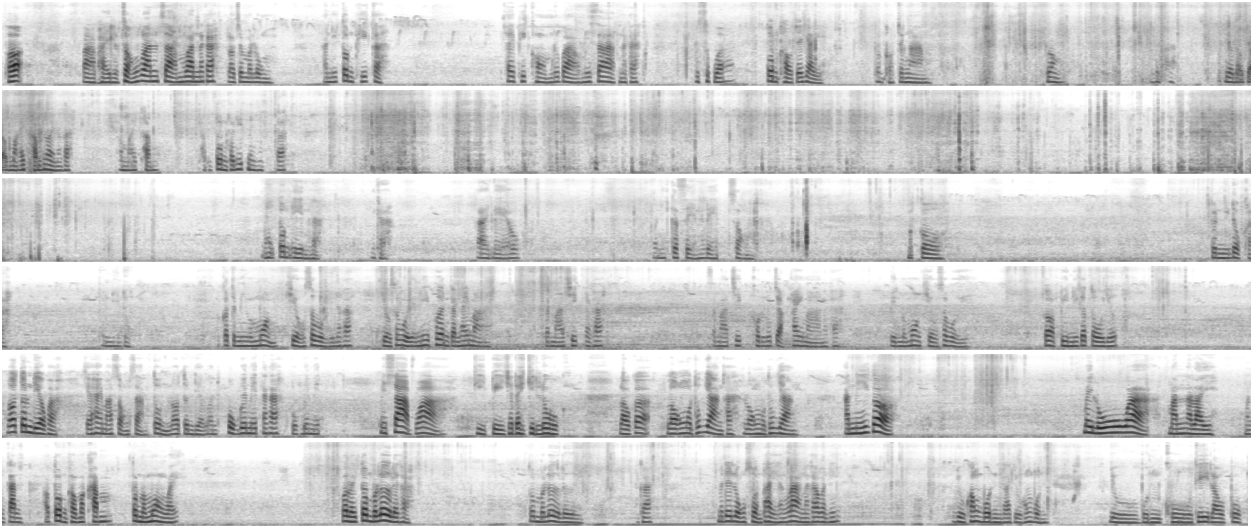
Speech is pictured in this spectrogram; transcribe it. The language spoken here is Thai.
เพราะป่าไผ่สองวันสามวันนะคะ เราจะมาลง อันนี้ต้นพริกค่ะ ใช่พริกหอมหรือเปล่าไม่ทราบนะคะ รู้สึกว่าต้นเขาจะใหญ่ ต้นเขาจะงาม ช่วงนี้ค่ะเดี๋ยวเราจะเอาไม้ค้ำหน่อยนะคะ เอาไม้ค้ำค้ำต้นเขานิดนึงนะคะไม่ให้ต้นเอ็นค่ะ นี่ค่ะ ได้แล้ว วันนี้กระแสงแดดส่องมะกอต้นนี้ดกค่ะต้นนี้ดก แล้วก็จะมีมะม่วงเขียวสวยนะคะ เขียวสวยอันนี้เพื่อนกันให้มาสมาชิกนะคะ สมาชิกคนรู้จักให้มานะคะ เป็นมะม่วงเขียวสวย ก็ปีนี้ก็โตเยอะ รอดต้นเดียวค่ะ แกให้มาสองสามต้น รอดต้นเดียวอันปลูกด้วยเม็ดนะคะ ปลูกด้วยเม็ด ไม่ทราบว่ากี่ปีจะได้กินลูก เราก็ลองหมดทุกอย่างค่ะ ลองหมดทุกอย่าง อันนี้ก็ ไม่รู้ว่ามันอะไรเหมือนกัน เอาต้นเขามาค้ำต้นมะม่วงไว้ ก็เลยต้นเบลเลอร์เลยค่ะ ต้นเบลเลอร์เลยนะคะ ไม่ได้ลงสวนไผ่ข้างล่างนะคะ วันนี้ อยู่ข้างบนค่ะ อยู่ข้างบน อยู่บนคูที่เราปลูก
